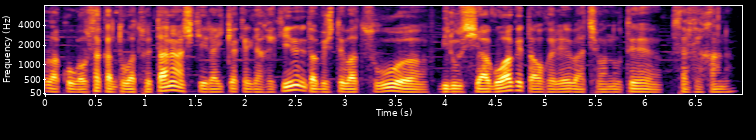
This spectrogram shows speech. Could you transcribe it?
olako gauza kantu batzuetan, aski eraikak elgarrekin, eta beste batzu uh, biluziagoak eta horre bat dute uh, zer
